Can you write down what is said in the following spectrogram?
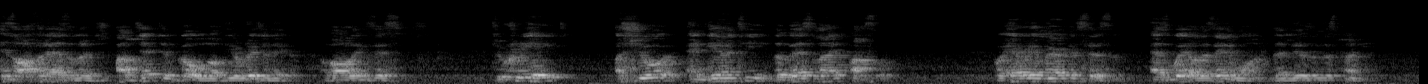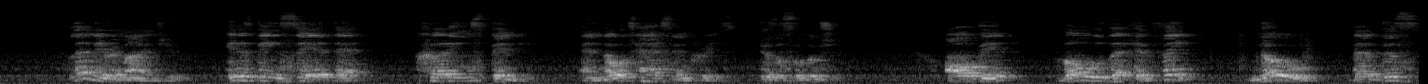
is offered as an objective goal of the originator of all existence to create, assure, and guarantee the best life possible for every American citizen as well as anyone that lives in this country. Let me remind you it is being said that cutting spending and no tax increase is a solution. Albeit, those that can think know that this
